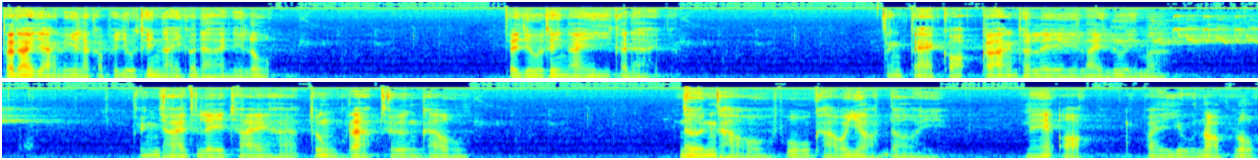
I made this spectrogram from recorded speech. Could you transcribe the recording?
ถ้าได้อย่างนี้แล้วก็ไปอยู่ที่ไหนก็ได้ในโลก จะอยู่ที่ไหนก็ได้ ตั้งแต่เกาะกลางทะเลไล่เลื่อยมา ถึงชายทะเลชายหาดทุ่งราบเชิงเขา เนินเขาภูเขายอดดอย แม้ออกไปอยู่นอกโลก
